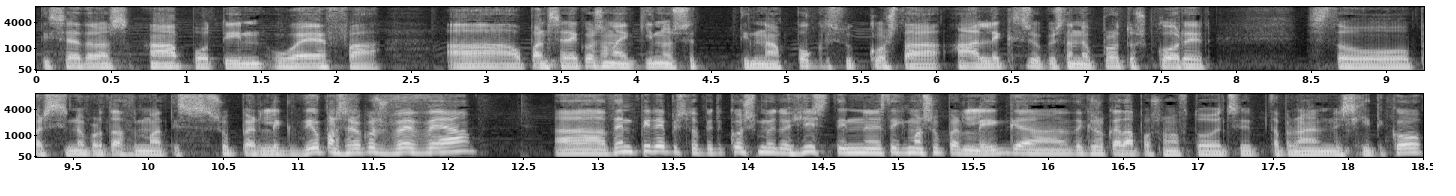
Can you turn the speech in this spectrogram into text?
της έδρας από την UEFA. Α, ο Πανσεραϊκός ανακοίνωσε την απόκτηση του Κώστα Άλεξης, ο οποίος ήταν ο πρώτος σκόρερ στο περσινό πρωτάθλημα της Super League 2. Ο Πανσεραϊκός βέβαια α, δεν πήρε επιστοποιητικό συμμετοχή στην ε, στοίχημα Super League. Α, δεν ξέρω κατά πόσο αυτό έτσι θα πρέπει να είναι ενισχυτικό.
